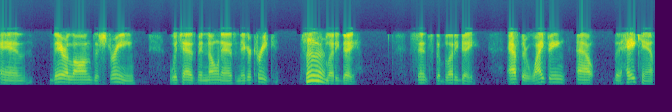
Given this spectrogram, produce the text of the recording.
and there along the stream, which has been known as Nigger Creek since the Mm. bloody day. Since the bloody day, after wiping out the hay camp,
